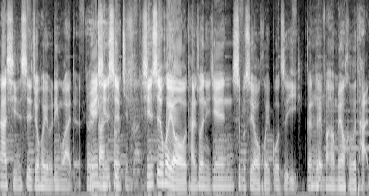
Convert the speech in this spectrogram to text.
那刑事就会有另外的，因对，为刑事，刑事会有谈说你今天是不是有悔过之意，跟对方有没有和谈。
